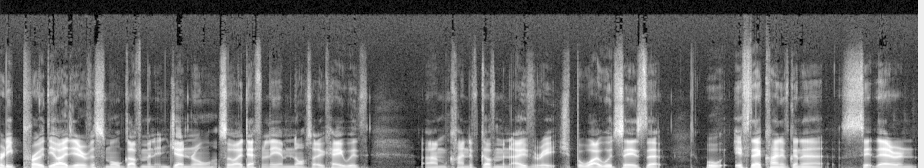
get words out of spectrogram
pretty pro the idea of a small government in general. So I definitely am not okay with um, kind of government overreach. But what I would say is that well, if they're kind of gonna sit there and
